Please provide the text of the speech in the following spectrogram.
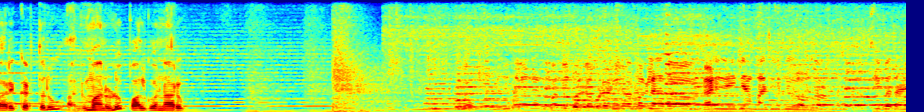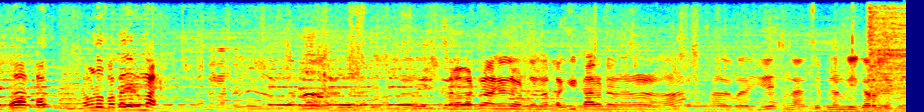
కార్యకర్తలు అభిమానులు పాల్గొన్నారు చెప్పినందుకు ఈ కారణం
